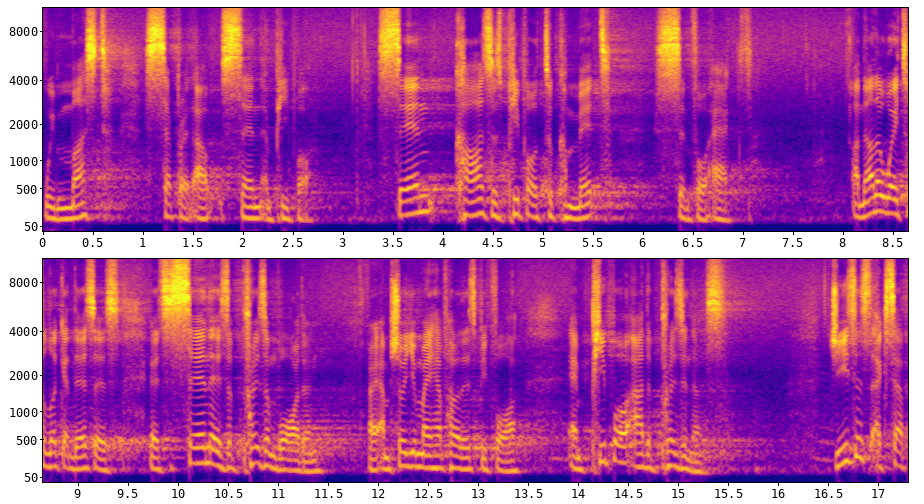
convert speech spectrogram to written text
We must separate out sin and people. Sin causes people to commit sinful acts. Another way to look at this is, is sin is a prison warden. Right? I'm sure you may have heard this before. And people are the prisoners. Jesus accept,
